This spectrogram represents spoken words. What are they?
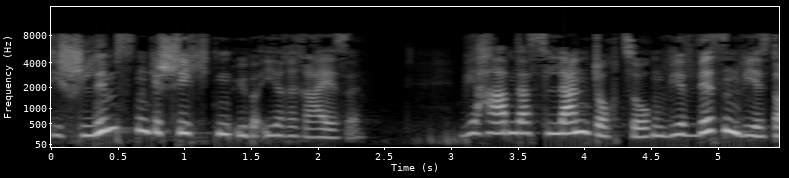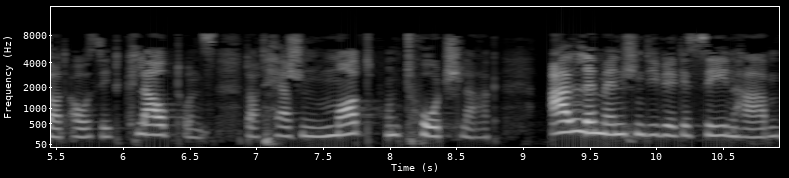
die schlimmsten Geschichten über ihre Reise. Wir haben das Land durchzogen. Wir wissen, wie es dort aussieht. Glaubt uns. Dort herrschen Mord und Totschlag. Alle Menschen, die wir gesehen haben,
